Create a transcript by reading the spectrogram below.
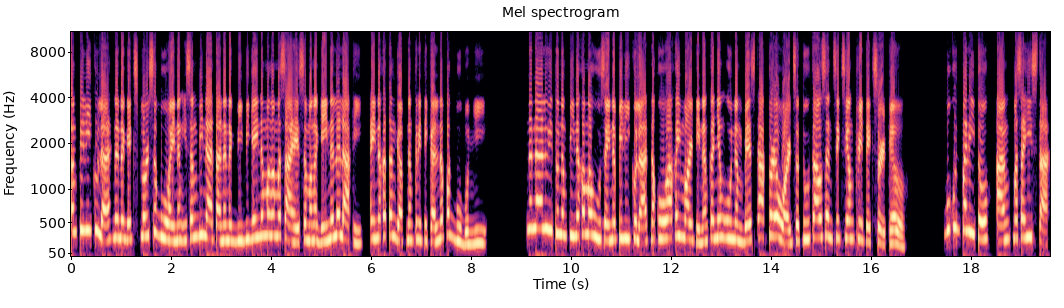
Ang pelikula na nag-explore sa buhay ng isang binata na nagbibigay ng mga masahe sa mga gay na lalaki, ay nakatanggap ng kritikal na pagbubunyi. Nanalo ito ng pinakamahusay na pelikula at nakuha kay Martin ang kanyang unang Best Actor Award sa 2006 Young Critics Circle. Bukod pa rito, ang Masahista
